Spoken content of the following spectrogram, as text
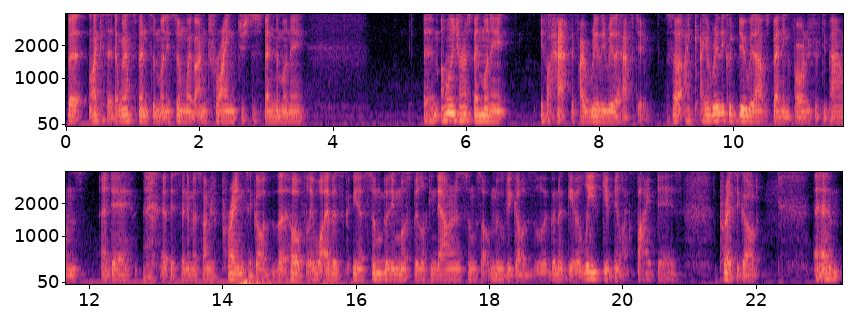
But like I said, I'm going to have to spend some money somewhere, but I'm trying just to spend the money. Um, I'm only trying to spend money if I have, if I really, really have to. So I, I really could do without spending £450 a day at this cinema. So I'm just praying to God that hopefully whatever's you know somebody must be looking down on as some sort of movie gods that are gonna give at least give me like five days. Pray to God um,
